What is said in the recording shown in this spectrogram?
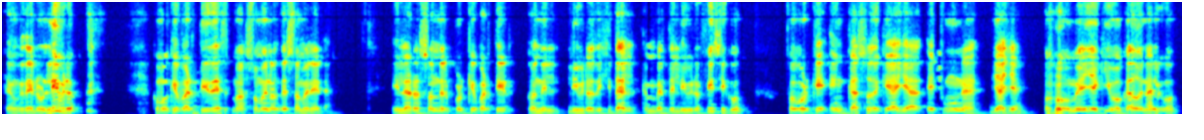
tengo que tener un libro, como que partí más o menos de esa manera. Y la razón del por qué partir con el libro digital en vez del libro físico fue porque en caso de que haya hecho una yaya o me haya equivocado en algo,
